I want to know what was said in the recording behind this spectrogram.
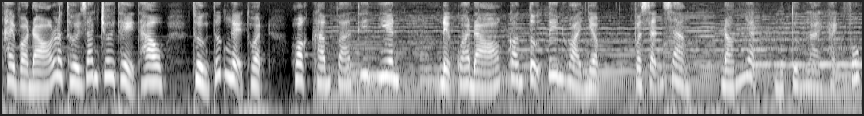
thay vào đó là thời gian chơi thể thao, thưởng thức nghệ thuật hoặc khám phá thiên nhiên, để qua đó con tự tin hòa nhập và sẵn sàng đón nhận một tương lai hạnh phúc.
